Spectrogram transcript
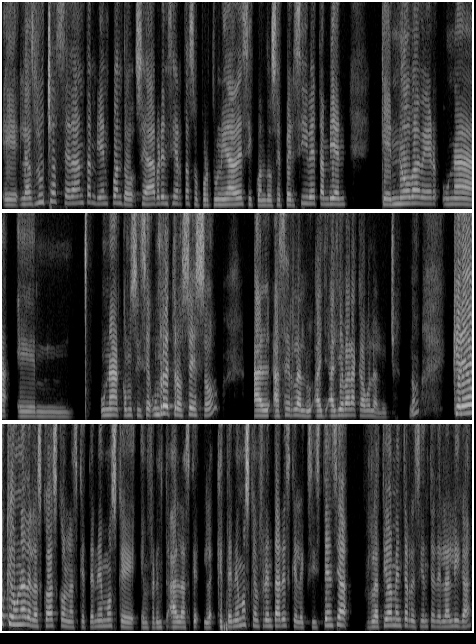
eh, las luchas se dan también cuando se abren ciertas oportunidades y cuando se percibe también que no va a haber una, em, una ¿cómo se dice? Un retroceso al, hacer la, al, llevar a cabo la lucha, ¿no? Creo que una de las cosas con las que tenemos que enfrentar, a las que, que tenemos que enfrentar es que la existencia relativamente reciente de la liga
